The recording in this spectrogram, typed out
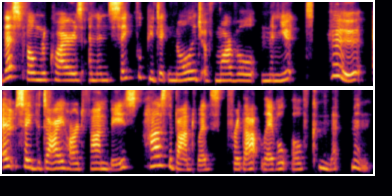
This film requires an encyclopedic knowledge of Marvel minute, who, outside the die-hard fan base, has the bandwidth for that level of commitment.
